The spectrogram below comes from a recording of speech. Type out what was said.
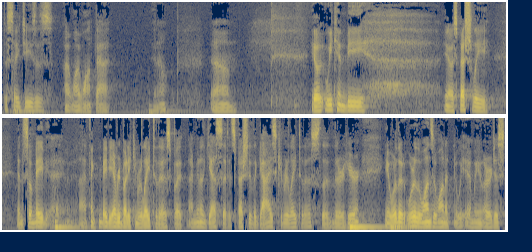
Just say, Jesus, I, I want that. You know? Um, you know, we can be, you know, especially, and so maybe, I think maybe everybody can relate to this, but I'm going to guess that especially the guys can relate to this that, that are here. You know, we're the, we're the ones that want to, we, I mean, are just,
